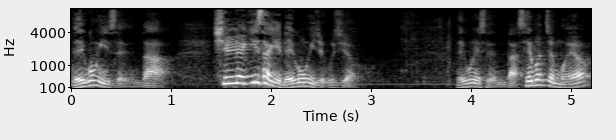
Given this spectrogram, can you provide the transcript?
내공이 있어야 된다. 실력 이상이 내공이죠. 그죠? 내공이 있어야 된다. 세 번째 뭐예요?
